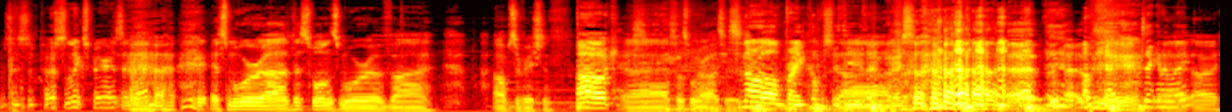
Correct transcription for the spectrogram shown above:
Was this a personal experience again? it's more. Uh, this one's more of uh, observation. oh, okay. Uh, so it's more observation. it's not all breakups with you then, Chris. okay, take it away. All right.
